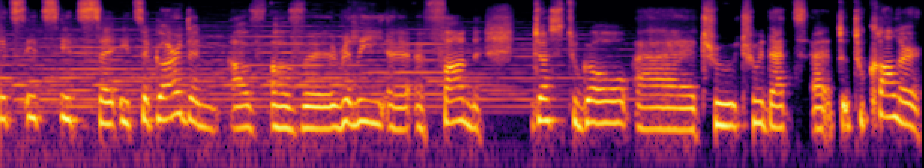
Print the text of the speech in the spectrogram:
it's it's it's uh, it's a garden of of uh, really uh, fun just to go uh, through through that uh, to, to color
